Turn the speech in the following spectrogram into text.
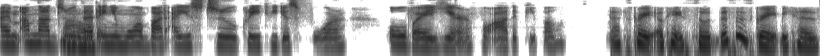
I'm, I'm not doing wow. that anymore, but I used to create videos for over a year for other people. That's great. Okay. So this is great because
